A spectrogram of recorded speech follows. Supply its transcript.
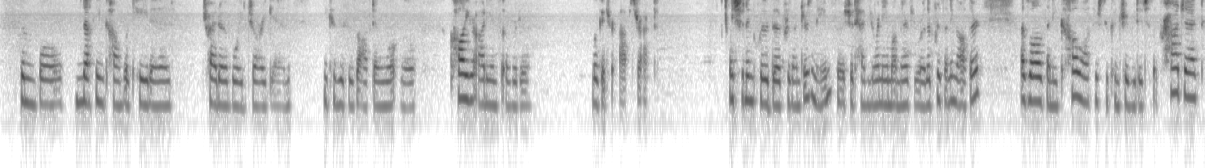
simple, nothing complicated, try to avoid jargon because this is often what will call your audience over to look at your abstract. It should include the presenter's name, so it should have your name on there if you are the presenting author, as well as any co-authors who contributed to the project,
